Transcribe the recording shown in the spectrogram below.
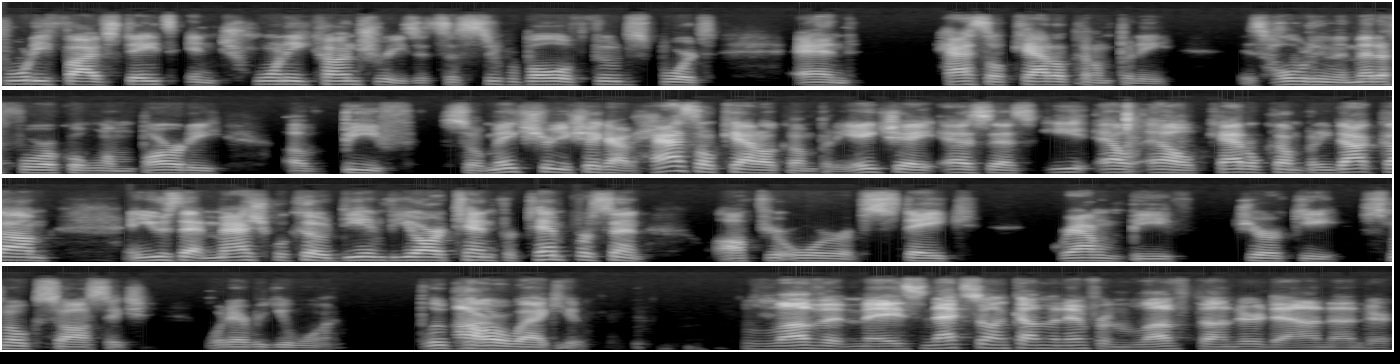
45 states in 20 countries. It's a Super Bowl of food sports, and Hassell Cattle Company is holding the metaphorical Lombardi of beef. So make sure you check out Hassell Cattle Company, H A S S E L L cattlecompany.com, and use that magical code DNVR10 for 10% off your order of steak, ground beef, jerky, smoked sausage, whatever you want. Blue collar Wagyu. Love it, Mace. Next one coming in from Love Thunder Down Under.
